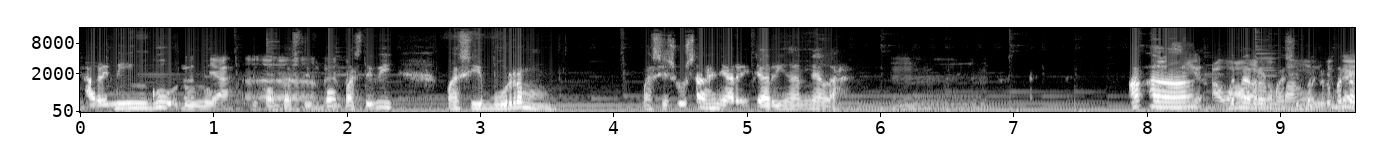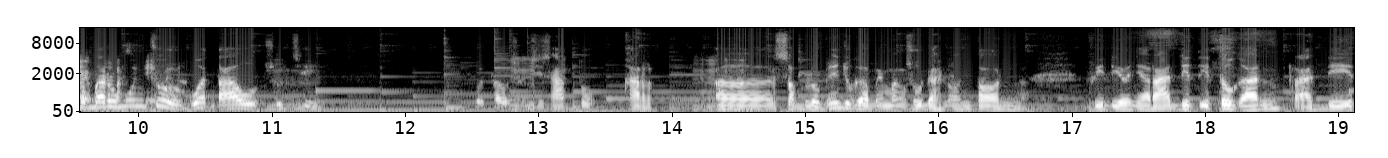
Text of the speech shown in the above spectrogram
hari Minggu dulu Ya, di Kompas TV. Kompas TV masih burem masih susah nyari jaringannya lah Hmm. Ah, ah, Masih awal-awal bener masih juga bener-bener ya, baru Kompas muncul. Gue tahu Hmm. Suci, gue tahu Hmm. Suci satu. Kar Mm-mm. eh, sebelumnya juga memang sudah nonton videonya Radit itu kan, Radit,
